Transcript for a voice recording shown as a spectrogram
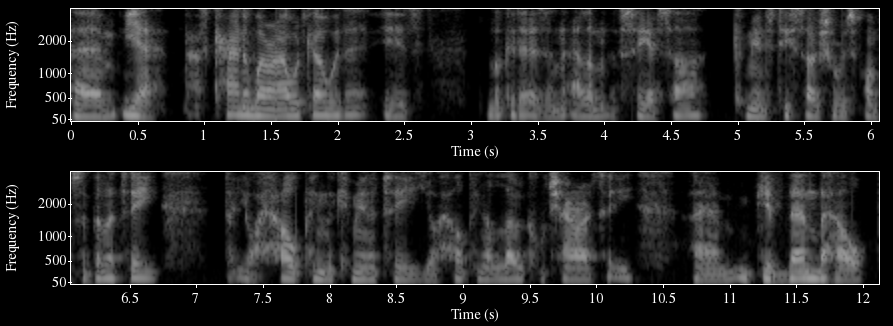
um, yeah, that's kind of where I would go with it is look at it as an element of CSR, community social responsibility, that you're helping the community, you're helping a local charity, um, give them the help.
